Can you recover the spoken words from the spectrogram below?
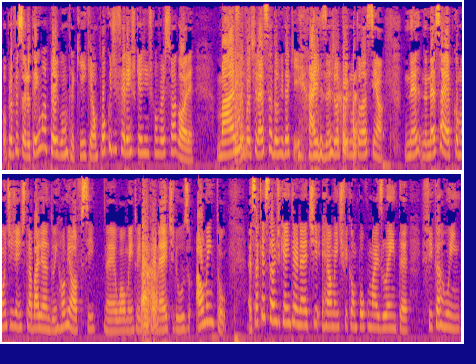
Ô, professor, eu tenho uma pergunta aqui que é um pouco diferente do que a gente conversou agora. Mas Sim. eu vou tirar essa dúvida aqui. A Elisângela perguntou assim, ó. Nessa época, um monte de gente trabalhando em home office, né? O aumento da internet, do uso, aumentou. Essa questão de que a internet realmente fica um pouco mais lenta, fica ruim,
